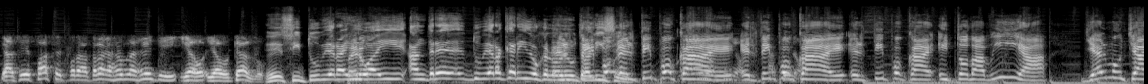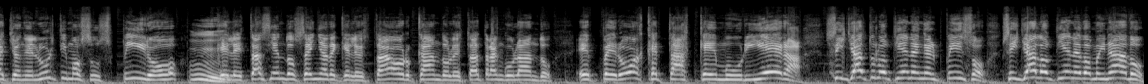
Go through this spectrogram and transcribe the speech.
y así es fácil por atrás agarrar a una gente y, y, ahorcarlo. Eh, si tú hubieras Pero- ido ahí, Andrés, tú hubieras querido que lo El tipo, neutralice. el tipo cae, el tipo cae, el tipo cae y todavía ya el muchacho en el último suspiro Mm. que le está haciendo señas de que le está ahorcando, le está trangulando, esperó a que hasta que muriera. Si ya tú lo tienes en el piso, si ya lo tienes dominado,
